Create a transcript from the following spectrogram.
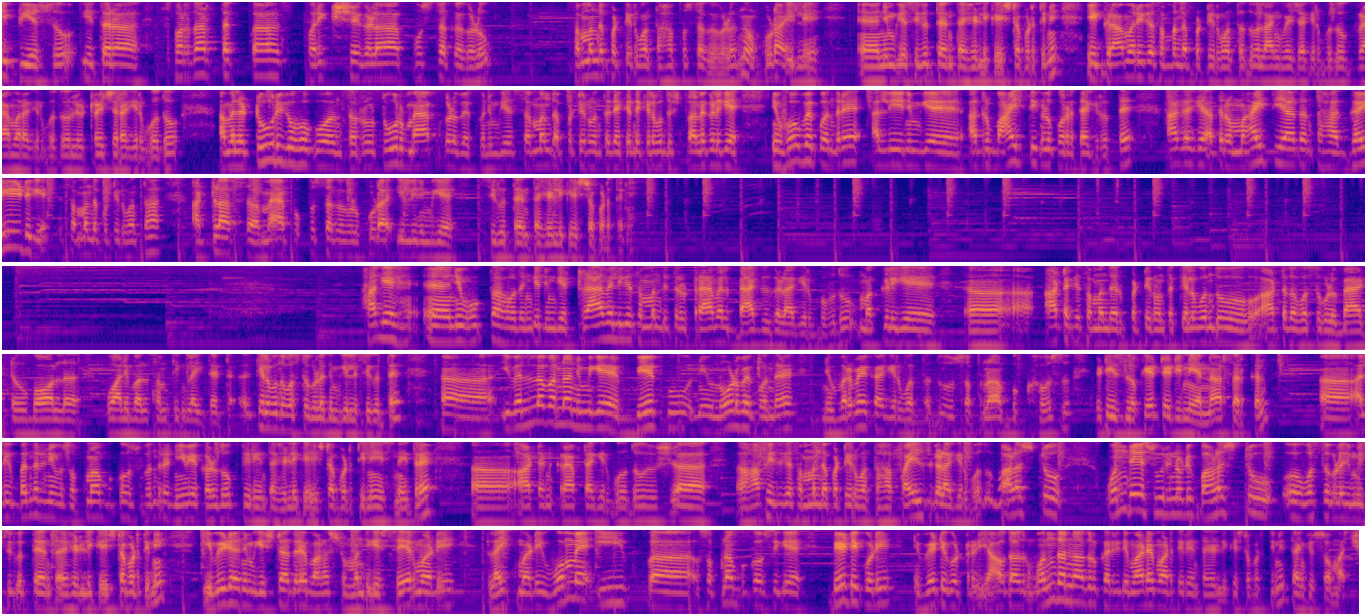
I P S ಈ ಥರ ಸ್ಪರ್ಧಾರ್ಥಕ ಪರೀಕ್ಷೆಗಳ ಪುಸ್ತಕಗಳು, ಸಂಬಂಧಪಟ್ಟಿರುವಂತಹ ಪುಸ್ತಕಗಳನ್ನು ಕೂಡ ಇಲ್ಲಿ ನಿಮಗೆ ಸಿಗುತ್ತೆ ಅಂತ ಹೇಳಲಿಕ್ಕೆ ಇಷ್ಟಪಡ್ತೀನಿ. ಈ ಗ್ರಾಮರಿಗೆ ಸಂಬಂಧಪಟ್ಟಿರುವಂಥದ್ದು ಲ್ಯಾಂಗ್ವೇಜ್ ಆಗಿರ್ಬೋದು ಗ್ರಾಮರ್ ಆಗಿರ್ಬೋದು ಲಿಟ್ರೇಚರ್ ಆಗಿರ್ಬೋದು, ಆಮೇಲೆ ಟೂರಿಗೆ ಹೋಗುವಂಥವ್ರು ಟೂರ್ ಮ್ಯಾಪ್ಗಳು ಬೇಕು. ನಿಮಗೆ ಸಂಬಂಧಪಟ್ಟಿರುವಂಥದ್ದು, ಯಾಕೆಂದರೆ ಕೆಲವೊಂದು ಸ್ಥಳಗಳಿಗೆ ನೀವು ಹೋಗಬೇಕು ಅಂದರೆ ಅಲ್ಲಿ ನಿಮಗೆ ಅದ್ರ ಮಾಹಿತಿಗಳು ಕೊರತೆ ಆಗಿರುತ್ತೆ. ಹಾಗಾಗಿ ಅದರ ಮಾಹಿತಿಯಾದಂತಹ ಗೈಡ್ಗೆ ಸಂಬಂಧಪಟ್ಟಿರುವಂತಹ ಅಟ್ಲಾಸ್ ಮ್ಯಾಪ್ ಪುಸ್ತಕಗಳು ಕೂಡ ಇಲ್ಲಿ ನಿಮಗೆ ಸಿಗುತ್ತೆ ಅಂತ ಹೇಳಲಿಕ್ಕೆ ಇಷ್ಟಪಡ್ತೇನೆ. ಹಾಗೆ ನೀವು ಹೋಗ್ತಾ ಹೋದಂಗೆ ನಿಮಗೆ ಟ್ರಾವೆಲ್ಗೆ ಸಂಬಂಧಿತ ಟ್ರಾವೆಲ್ ಬ್ಯಾಗ್ಗಳಾಗಿರಬಹುದು, ಮಕ್ಕಳಿಗೆ ಆಟಕ್ಕೆ ಸಂಬಂಧಪಟ್ಟಿರುವಂಥ ಕೆಲವೊಂದು ಆಟದ ವಸ್ತುಗಳು, bat, ball, volleyball something like that ಕೆಲವೊಂದು ವಸ್ತುಗಳು ನಿಮಗೆ ಇಲ್ಲಿ ಸಿಗುತ್ತೆ. ಇವೆಲ್ಲವನ್ನು ನಿಮಗೆ ಬೇಕು, ನೀವು ನೋಡಬೇಕು ಅಂದರೆ ನೀವು ಬರಬೇಕಾಗಿರುವಂಥದ್ದು Swapna book house. It is located in N R circle ಅಲ್ಲಿಗೆ ಬಂದರೆ ನೀವು ಸ್ವಪ್ನ ಬುಕ್ ಹೌಸ್ ಬಂದರೆ ನೀವೇ ಕಳೆದೋಗ್ತೀರಿ ಅಂತ ಹೇಳಲಿಕ್ಕೆ ಇಷ್ಟಪಡ್ತೀನಿ ಸ್ನೇಹಿತರೆ. ಆರ್ಟ್ ಆ್ಯಂಡ್ ಕ್ರಾಫ್ಟ್ ಆಗಿರ್ಬೋದು, ಶ ಆಫೀಸ್ಗೆ ಸಂಬಂಧಪಟ್ಟಿರುವಂತಹ ಫೈಲ್ಸ್ಗಳಾಗಿರ್ಬೋದು ಭಾಳಷ್ಟು ಒಂದೇ ಸೂರ್ಯನಡಿ ಬಹಳಷ್ಟು ವಸ್ತುಗಳು ನಿಮಗೆ ಸಿಗುತ್ತೆ ಅಂತ ಹೇಳಲಿಕ್ಕೆ ಇಷ್ಟಪಡ್ತೀನಿ. ಈ ವಿಡಿಯೋ ನಿಮಗೆ ಇಷ್ಟ ಆದರೆ ಬಹಳಷ್ಟು ಮಂದಿಗೆ ಶೇರ್ ಮಾಡಿ, ಲೈಕ್ ಮಾಡಿ, ಒಮ್ಮೆ ಈ ಸ್ವಪ್ನ ಬುಕ್ ಹೌಸಿಗೆ ಭೇಟಿ ಕೊಡಿ. ನೀವು ಭೇಟಿ ಕೊಟ್ಟರೆ ಯಾವುದಾದ್ರೂ ಒಂದನ್ನಾದರೂ ಖರೀದಿ ಮಾಡೇ ಮಾಡ್ತೀರಿ ಅಂತ ಹೇಳಲಿಕ್ಕೆ ಇಷ್ಟಪಡ್ತೀನಿ. Thank you so much.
